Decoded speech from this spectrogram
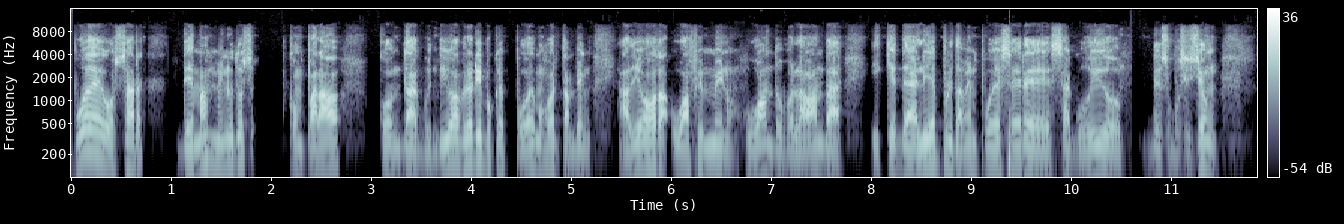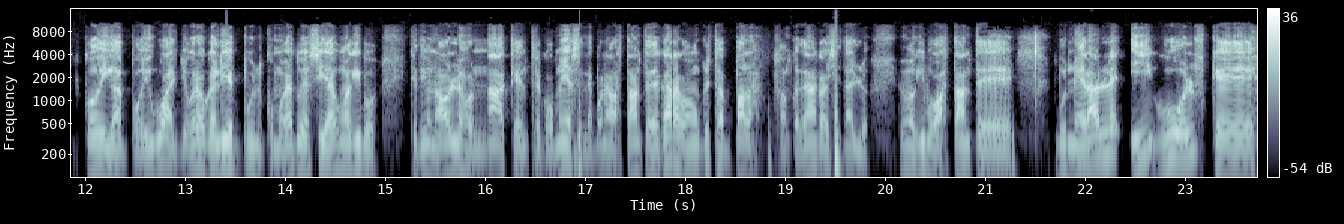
puede gozar de más minutos comparado con Darwin. Digo a priori porque podemos ver también a Diego Jota o a Firmino jugando por la banda izquierda de Liverpool y también puede ser eh, sacudido de su posición Código pues igual, yo creo que el Liverpool, como ya tú decías, es un equipo que tiene una doble jornada que entre comillas se le pone bastante de cara con un Crystal Palace, aunque tenga que visitarlo, es un equipo bastante vulnerable y Wolf que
